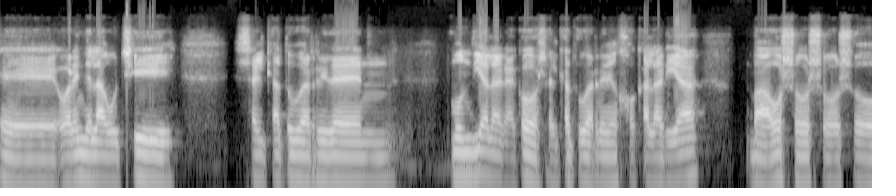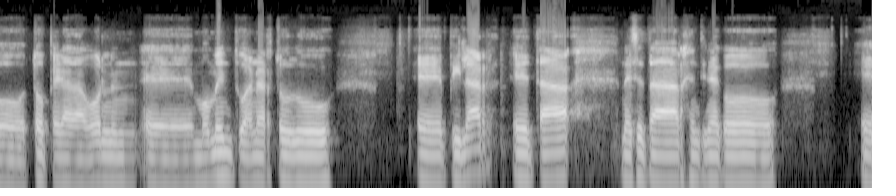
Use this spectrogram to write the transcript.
e, orain dela gutxi zailkatu berri den mundialarako zailkatu berri den jokalaria, ba oso oso oso topera dagoen e, momentuan hartu du e, Pilar, eta naiz eta Argentinako e,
